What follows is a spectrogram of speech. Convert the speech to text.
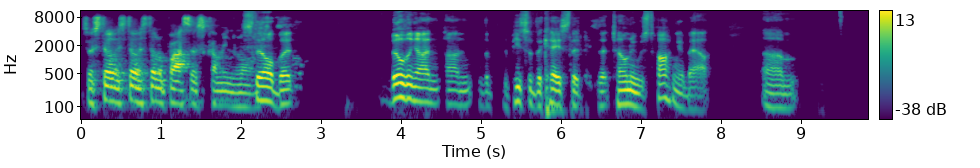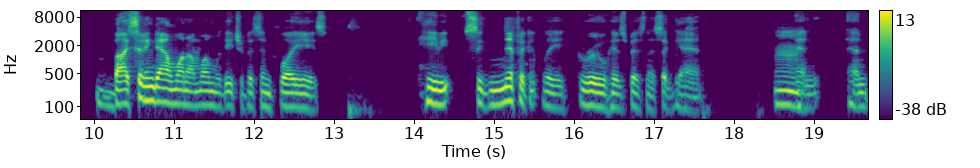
So still, still, still a process coming along. Still, but building on on the, the piece of the case that that Tony was talking about, um, by sitting down one on one with each of his employees, he significantly grew his business again, mm. and and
